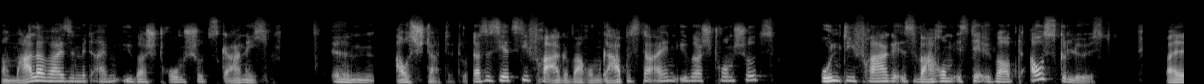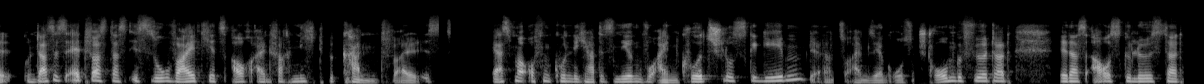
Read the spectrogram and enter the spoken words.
normalerweise mit einem Überstromschutz gar nicht ähm, ausstattet. Und das ist jetzt die Frage, warum gab es da einen Überstromschutz? Und die Frage ist, warum ist der überhaupt ausgelöst? Weil, und das ist etwas, das ist soweit jetzt auch einfach nicht bekannt, weil es erstmal offenkundig hat es nirgendwo einen Kurzschluss gegeben, der dann zu einem sehr großen Strom geführt hat, der das ausgelöst hat.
